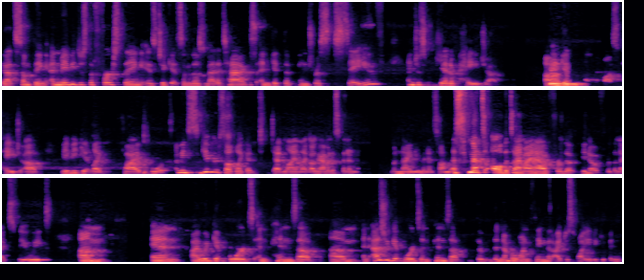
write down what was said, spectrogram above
that's something, and maybe just the first thing is to get some of those meta tags and get the Pinterest save and just get a page up. Um, Get Mhm. the boss page up. Maybe get like five boards. I mean, give yourself like a deadline. Like, okay, I'm going to spend an 90 minutes on this and that's all the time i have for the you know for the next few weeks um, and i would get boards and pins up um, and as you get boards and pins up the, the number one thing that i just want you to keep in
